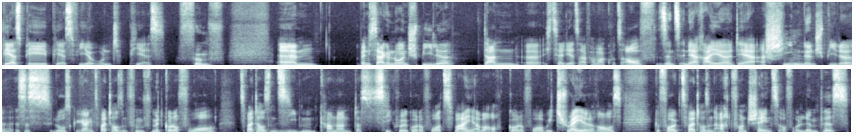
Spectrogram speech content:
PSP, PS4 und PS5. Ähm, wenn ich sage neun Spiele, dann, äh, ich zähle jetzt einfach mal kurz auf, sind es in der Reihe der erschienenen Spiele. Es ist losgegangen 2005 mit God of War. 2007 kam dann das Sequel God of War 2, aber auch God of War Betrayal raus. Gefolgt 2008 von Chains of Olympus.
